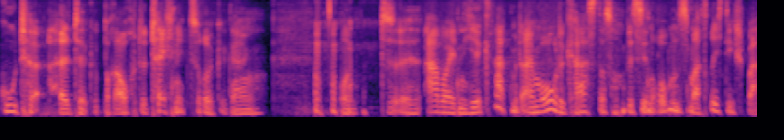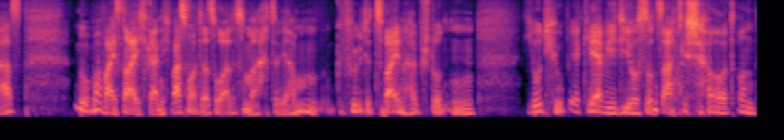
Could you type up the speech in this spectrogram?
gute, alte, gebrauchte Technik zurückgegangen. und äh, arbeiten hier gerade mit einem Rodecaster so ein bisschen rum und es macht richtig Spaß. Nur man weiß eigentlich gar nicht, was man da so alles macht. Wir haben gefühlte zweieinhalb Stunden YouTube-Erklärvideos uns angeschaut und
